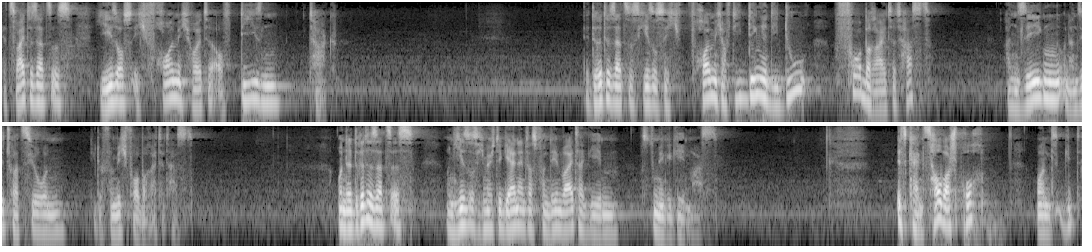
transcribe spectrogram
Der zweite Satz ist, Jesus, ich freue mich heute auf diesen Tag. Der dritte Satz ist, Jesus, ich freue mich auf die Dinge, die du vorbereitet hast, an Segen und an Situationen, die du für mich vorbereitet hast. Und der dritte Satz ist, und Jesus, ich möchte gerne etwas von dem weitergeben, was du mir gegeben hast. Ist kein Zauberspruch und gibt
